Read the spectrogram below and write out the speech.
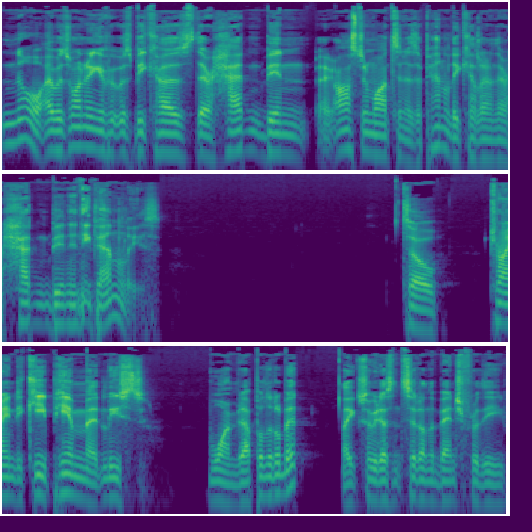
No, I was wondering if it was because there hadn't been uh, Austin Watson is a penalty killer and there hadn't been any penalties. So trying to keep him at least warmed up a little bit, like so he doesn't sit on the bench for the you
